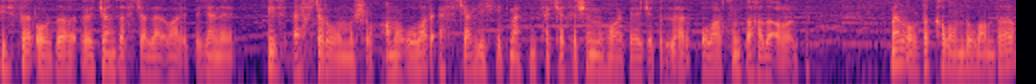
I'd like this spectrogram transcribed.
bizdə orada ə, gənc əsgərlər var idi. Yəni biz əsgər olmuşuq, amma onlar əsgərlik xidmətini çəkə-çəkə müharibəyə gedirlər. Onlar üçün daha da ağırdı. Mən orada kolonda olanda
